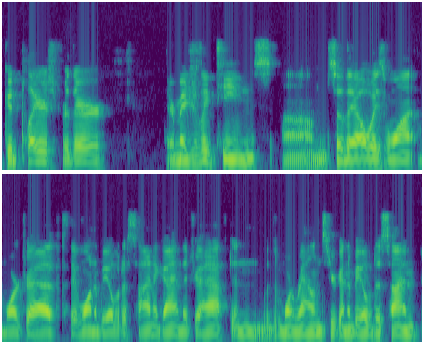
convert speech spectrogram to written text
good players for their their major league teams. Um, so they always want more drafts. They want to be able to sign a guy in the draft, and with the more rounds, you're going to be able to sign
